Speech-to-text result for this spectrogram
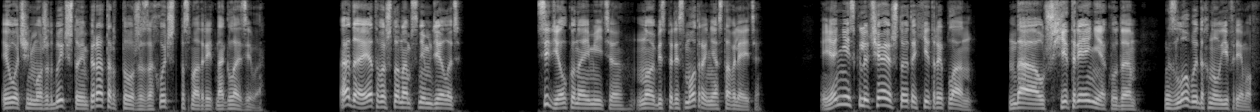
и очень может быть, что император тоже захочет посмотреть на Глазьева. А до этого что нам с ним делать? Сиделку наймите, но без пересмотра не оставляйте. Я не исключаю, что это хитрый план. Да уж, хитрее некуда, зло выдохнул Ефремов.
